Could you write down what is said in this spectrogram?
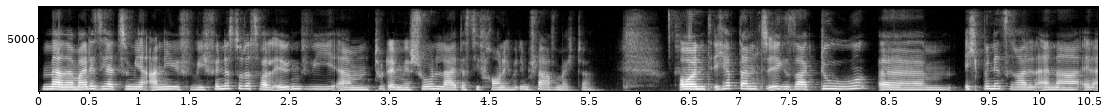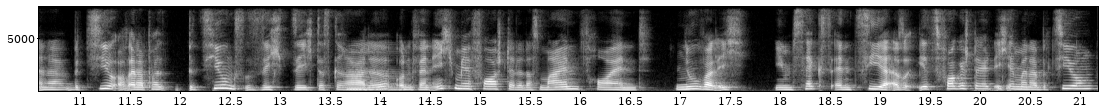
Na, dann meinte sie halt zu mir, Anni, wie, wie findest du das? Weil irgendwie ähm, tut er mir schon leid, dass die Frau nicht mit ihm schlafen möchte. Und ich habe dann zu ihr gesagt, du, ähm, ich bin jetzt gerade in einer, in einer Beziehung, aus einer Beziehungssicht sehe ich das gerade. Mhm. Und wenn ich mir vorstelle, dass mein Freund, nur weil ich ihm Sex entziehe, also jetzt vorgestellt, ich in meiner Beziehung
